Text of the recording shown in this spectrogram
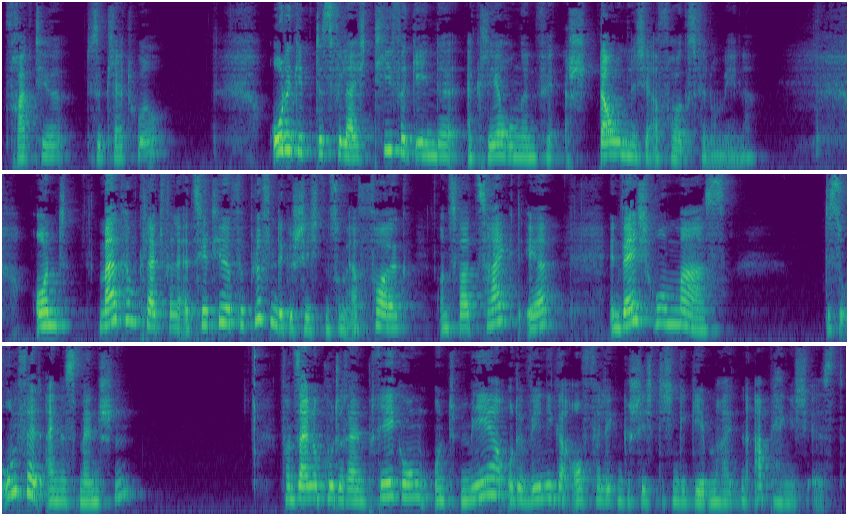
fragt hier diese Cladwell. Oder gibt es vielleicht tiefergehende Erklärungen für erstaunliche Erfolgsphänomene? Und Malcolm Gladwell erzählt hier verblüffende Geschichten zum Erfolg. Und zwar zeigt er, in welch hohem Maß das Umfeld eines Menschen von seiner kulturellen Prägung und mehr oder weniger auffälligen geschichtlichen Gegebenheiten abhängig ist.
